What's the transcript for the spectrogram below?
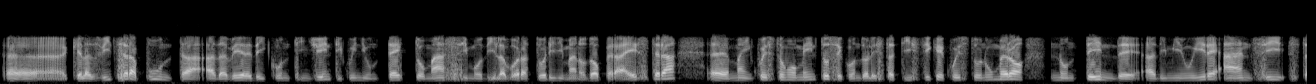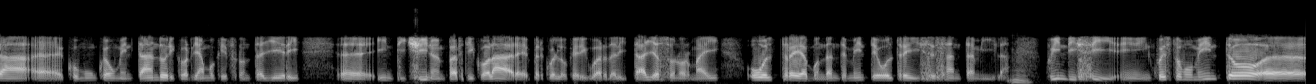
eh, che la Svizzera punta ad avere dei contingenti, quindi un tetto massimo di lavoratori di manodopera estera, eh, ma in questo momento, secondo le statistiche, questo numero non tende a diminuire, anzi sta eh, comunque aumentando. Ricordiamo che i frontalieri eh, in Ticino in particolare, per quello che riguarda l'Italia, sono ormai oltre, abbondantemente oltre i 60.000. Mm. Quindi sì, in questo momento eh,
